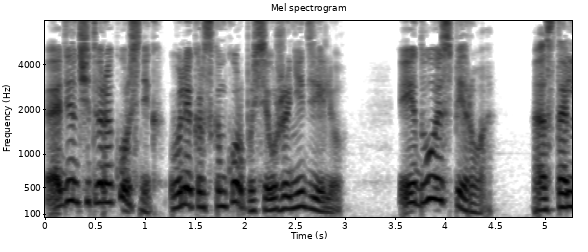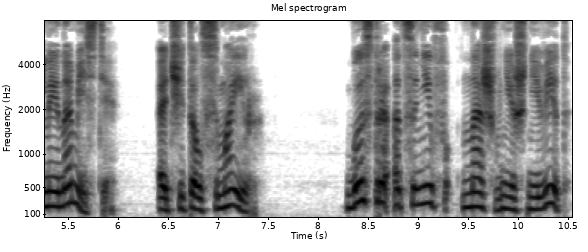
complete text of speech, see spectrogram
Один четверокурсник в лекарском корпусе уже неделю, и двое с первого — Остальные на месте», — отчитался Маир. Быстро оценив наш внешний вид,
